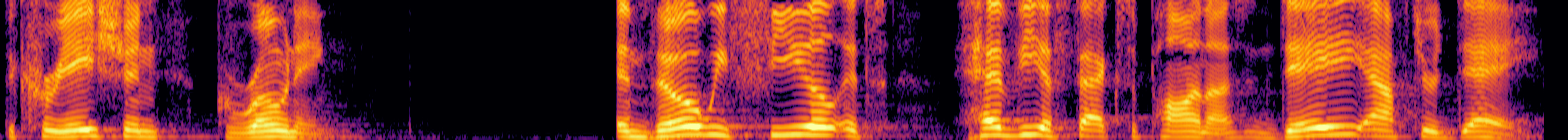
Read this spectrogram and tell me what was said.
the creation groaning, and though we feel its heavy effects upon us day after day,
